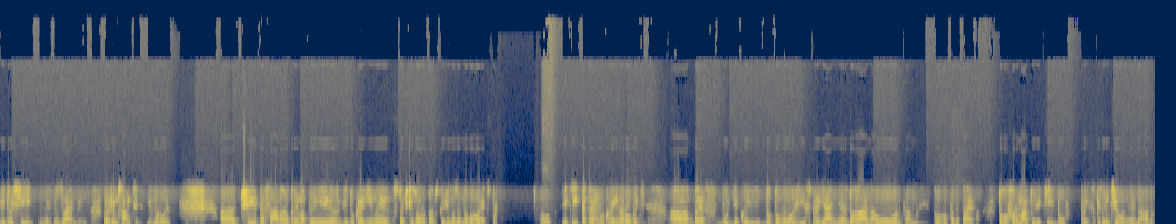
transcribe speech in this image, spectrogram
від Росії. Знаємо, він режим санкцій ігнорує. Чи те саме отримати від України з точки зору, там, скажімо, зернового експорту, який тепер Україна робить без будь-якої допомоги, сприяння Ердогана, ООН там і того пам'ятаємо, того формату, який був в принципі зініційований Ердоганом.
